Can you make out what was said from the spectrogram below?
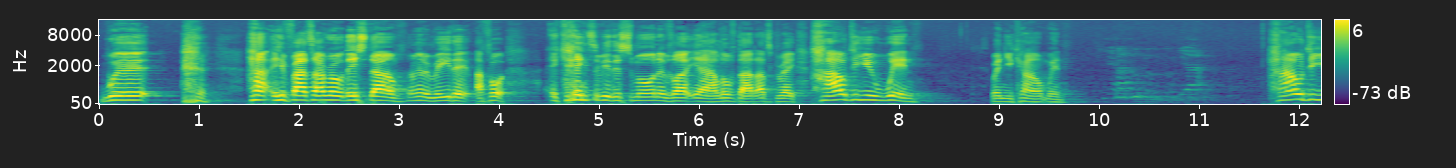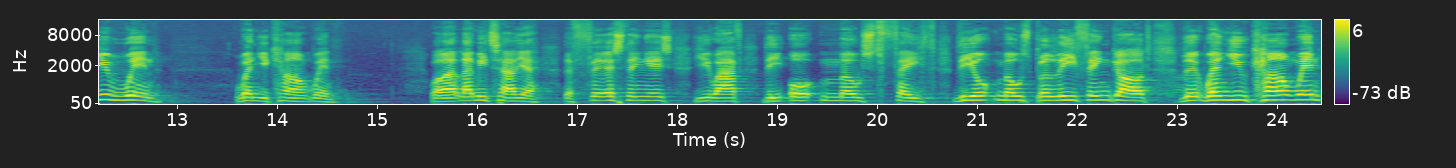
where, in fact, I wrote this down. I'm going to read it. I thought, it came to me this morning. I was like, yeah, I love that. That's great. How do you win when you can't win? How do you win when you can't win? Well, uh, let me tell you, the first thing is you have the utmost faith, the utmost belief in God that when you can't win,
